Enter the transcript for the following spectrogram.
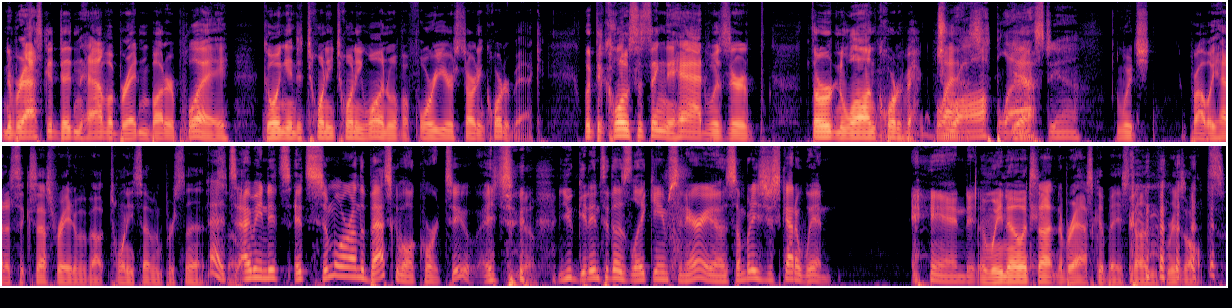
Nebraska didn't have a bread and butter play going into 2021 with a four year starting quarterback. Like the closest thing they had was their third and long quarterback blast. draw blast yeah. which probably had a success rate of about 27%. Yeah, it's, so. I mean, it's it's similar on the basketball court too. It's you get into those late game scenarios, somebody's just got to win, and and we know it's not Nebraska based on results.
